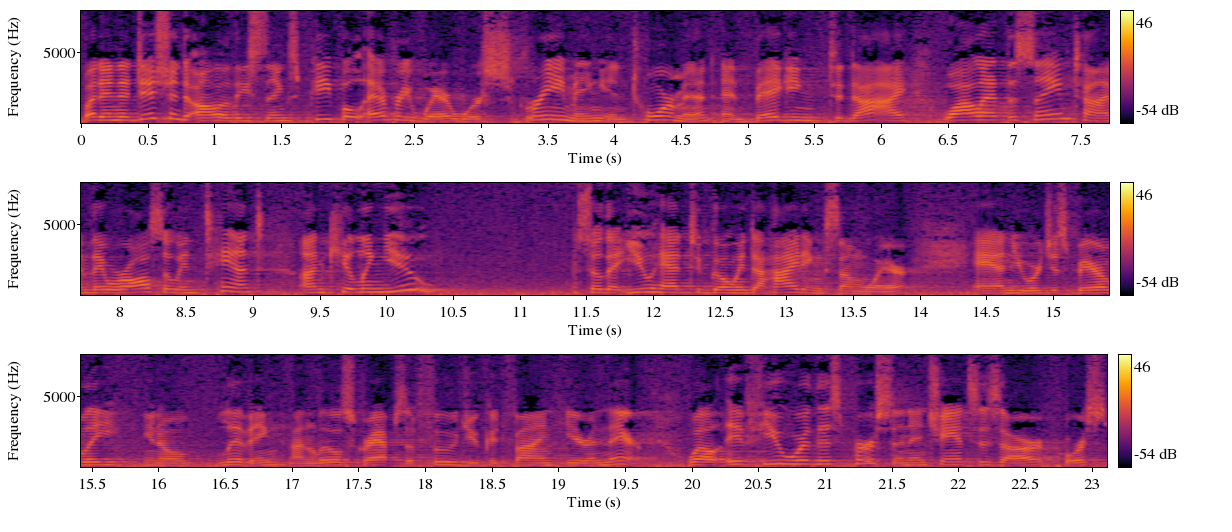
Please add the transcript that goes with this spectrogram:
But in addition to all of these things, people everywhere were screaming in torment and begging to die, while at the same time they were also intent on killing you. So that you had to go into hiding somewhere and you were just barely, you know, living on little scraps of food you could find here and there. Well, if you were this person, and chances are, of course,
